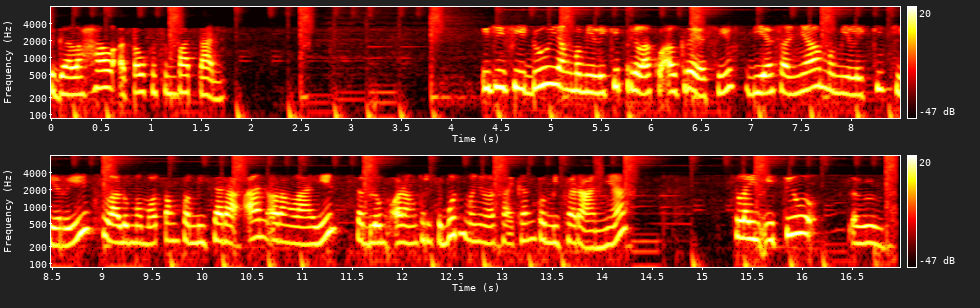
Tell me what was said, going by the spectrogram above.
segala hal atau kesempatan. Individu yang memiliki perilaku agresif biasanya memiliki ciri selalu memotong pembicaraan orang lain sebelum orang tersebut menyelesaikan pembicaraannya. Selain itu,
